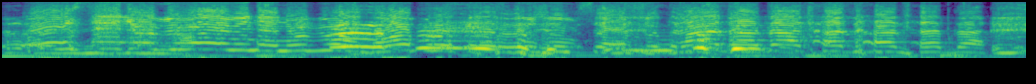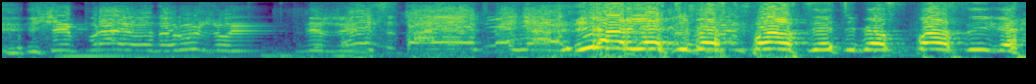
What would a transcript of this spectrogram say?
Подожди, не убивай меня, не убивай, давай просто разбежимся. Я что-то- Да, да, да, да, да, да, да. Еще и правила нарушил, бежишь. Отстань от меня! Ярь, я тебя спас, я тебя спас, Игорь!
